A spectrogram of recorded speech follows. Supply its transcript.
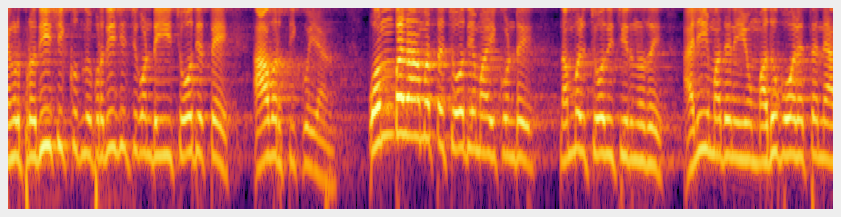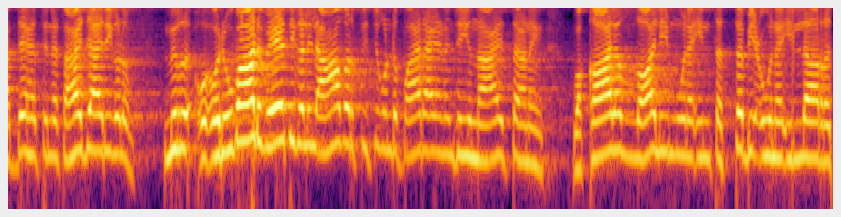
ഞങ്ങൾ പ്രതീക്ഷിക്കുന്നു പ്രതീക്ഷിച്ചുകൊണ്ട് ഈ ചോദ്യത്തെ ആവർത്തിക്കുകയാണ്. ഒമ്പതാമത്തെ ചോദ്യമായിക്കൊണ്ട് നമ്മൾ ചോദിച്ചിരുന്നത് അലി മദനയും അതുപോലെ തന്നെ അദ്ദേഹത്തിന്റെ സഹചാരികളും നിർ ഒരുപാട് വേദികളിൽ ആവർത്തിച്ചുകൊണ്ട് പാരായണം ചെയ്യുന്ന ആയത്താണ് വക്കാലിമൂന ഇൻ തത്തബിഊന ഇല്ലാ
